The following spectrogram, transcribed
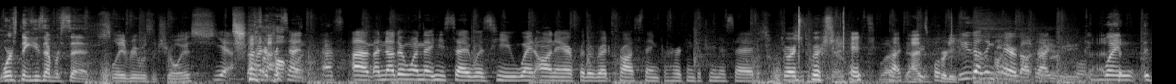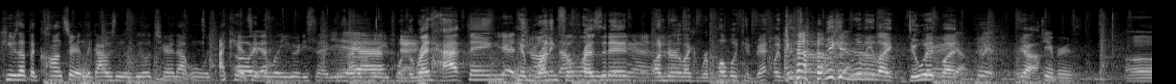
Worst thing he's ever said. Slavery was a choice. Yeah, 100%. Um, another one that he said was he went on air for the Red Cross thing for Hurricane Katrina said George Bush hates black That's people. pretty- He doesn't care about black people. When he was at the concert and the guy was in the wheelchair, that one was. I can't Oh, say yeah. the one you already said. I Yeah. agree. The red hat thing, Yeah, him Trump, running that for one, president yeah. under like a Republican ban. Like we, we can really like do it, but Yeah, wait, yeah. Jay Uh,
